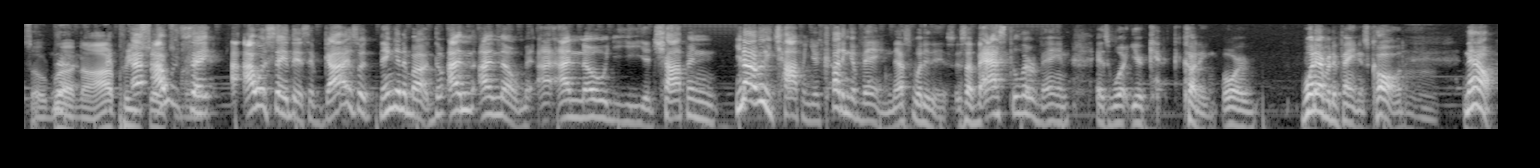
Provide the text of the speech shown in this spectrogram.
So, bro, no, I appreciate. I, I would man. say I would say this: if guys are thinking about, I I know, man, I, I know you- you're chopping. You're not really chopping. You're cutting a vein. That's what it is. It's a vascular vein, is what you're cutting, or whatever the vein is called. Mm-hmm. Now,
